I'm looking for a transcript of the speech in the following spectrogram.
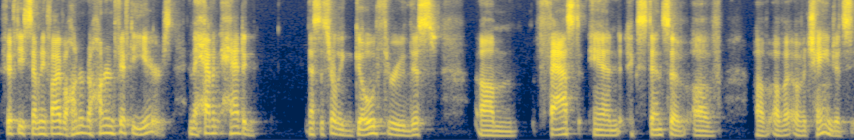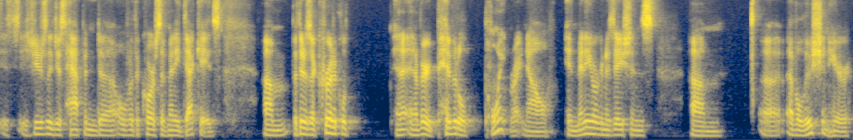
50, 75, 100, 150 years, and they haven't had to necessarily go through this um, fast and extensive of of, of, a, of a change. It's, it's, it's usually just happened uh, over the course of many decades. Um, but there's a critical and a, and a, very pivotal point right now in many organizations' um, uh, evolution here,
